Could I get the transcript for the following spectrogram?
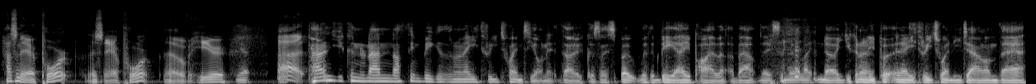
Has an airport. There's an airport uh, over here. Yep. Uh, Apparently, you can land nothing bigger than an A320 on it, though, because I spoke with a BA pilot about this, and they're like, "No, you can only put an A320 down on there."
